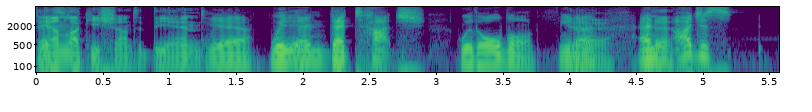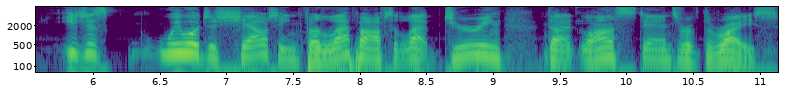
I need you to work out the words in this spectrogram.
fantastic. the unlucky shunt at the end. Yeah, with and that touch with Albon, you know, and Yeah. I just, you just, we were just shouting for lap after lap during that last stanza of the race.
